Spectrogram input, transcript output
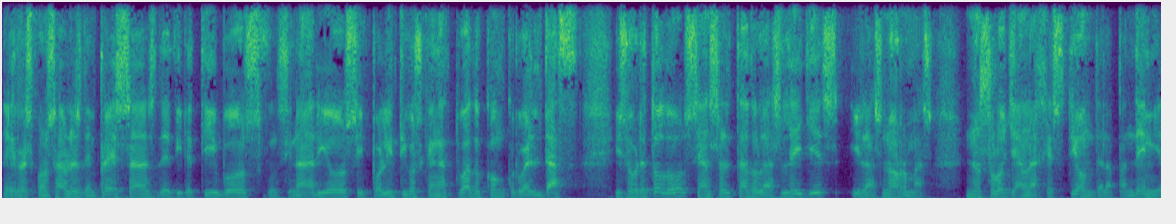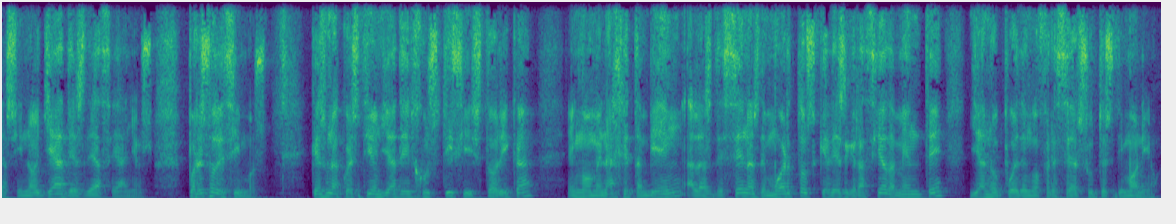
e irresponsables de empresas, de directivos, funcionarios y políticos que han actuado con crueldad y sobre todo se han saltado las leyes y las normas, no solo ya en la gestión de la pandemia, sino ya desde hace años. Por eso decimos que es una cuestión ya de justicia histórica, en homenaje también a las decenas de muertos que desgraciadamente ya no pueden ofrecer su testimonio.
